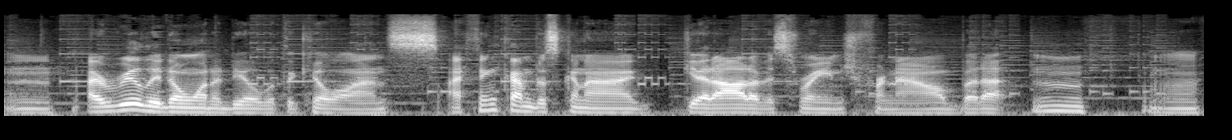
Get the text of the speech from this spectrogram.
Mm, I really don't want to deal with the Killer Lance. I think I'm just gonna get out of his range for now, but... Uh, mm, mm.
